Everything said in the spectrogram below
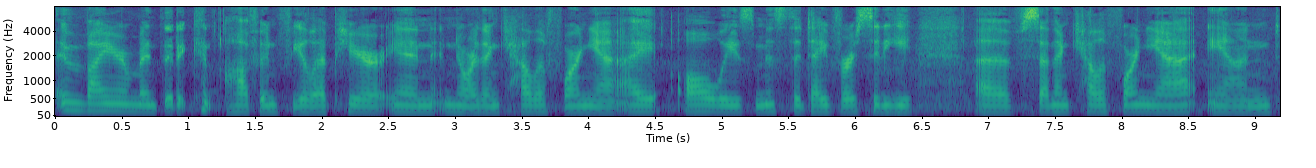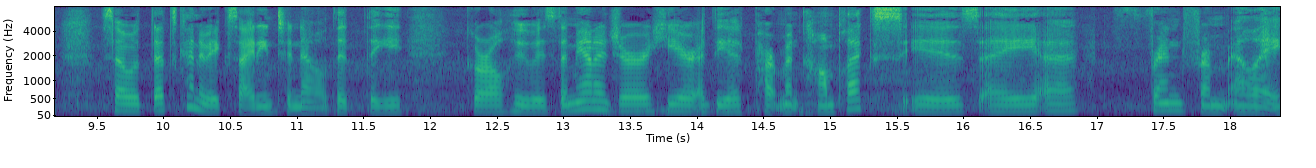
environment that it can often feel up here in Northern California. I always miss the diversity of Southern California. And so that's kind of exciting to know that the girl who is the manager here at the apartment complex is a, a friend from LA.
